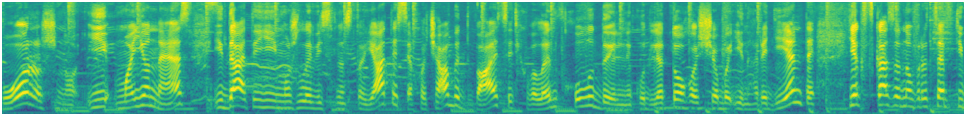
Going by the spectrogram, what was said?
борошно і майонез і дати їй можливість настоятися хоча б 20 хвилин в холодильнику для того, щоб інгредієнти, як сказано в рецепті,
